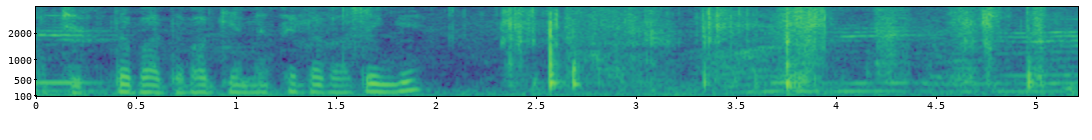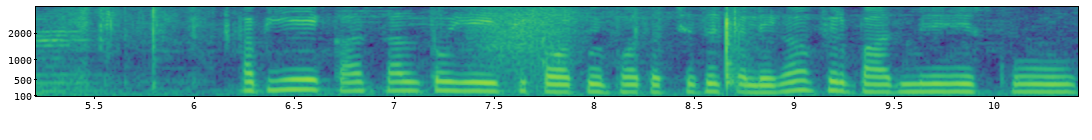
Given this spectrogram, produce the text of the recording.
अच्छे से दबा दबा के हम ऐसे लगा देंगे। अब ये एक आध साल तो ये इसी पॉट में बहुत अच्छे से चलेगा, फिर बाद में इसको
